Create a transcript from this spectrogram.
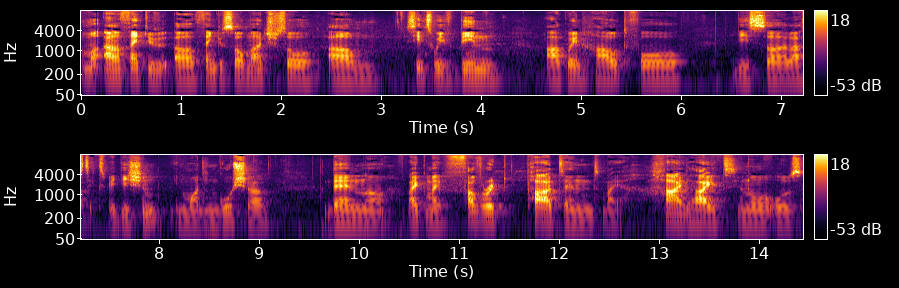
um, uh, thank you, uh, thank you so much. So um, since we've been uh, going out for this uh, last expedition in Mwadingusha, then uh, like my favorite part and my highlight, you know, was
